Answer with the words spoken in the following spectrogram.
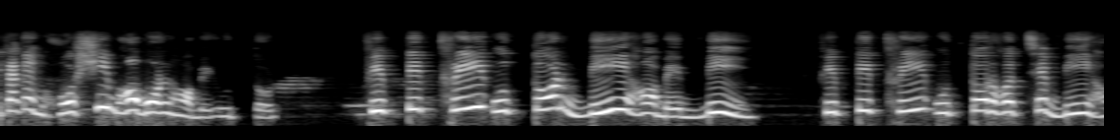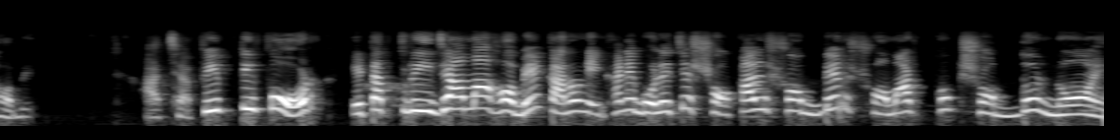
এটাকে ঘষি ভবন হবে উত্তর। ফিফটি থ্রি উত্তর বি হবে বি ফিফটি থ্রি উত্তর হচ্ছে বি হবে। আচ্ছা ফিফটি ফোর এটা ত্রিজামা হবে, কারণ এখানে বলেছে সকাল শব্দের সমার্থক শব্দ নয়,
